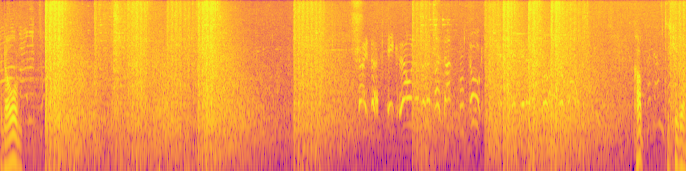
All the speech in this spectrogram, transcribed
Von da oben. Scheiße! Die klauen unseren verdammten Zug! Sind wir damit vor? Sofort! Komm, die Krieger.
